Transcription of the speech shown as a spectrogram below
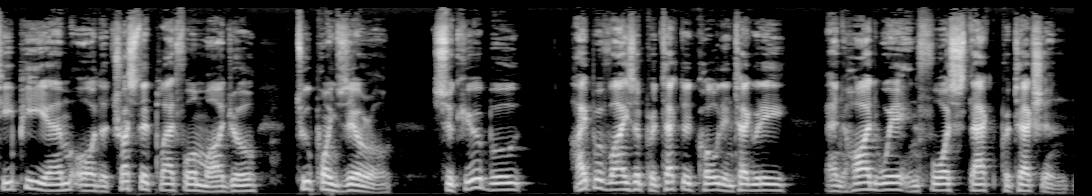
TPM or the Trusted Platform Module 2.0, secure boot, hypervisor protected code integrity, and hardware enforced stack protection.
